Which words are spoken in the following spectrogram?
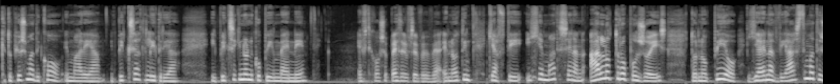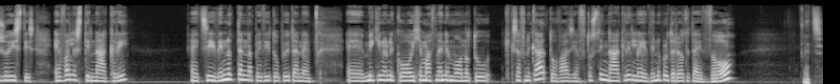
και το πιο σημαντικό, η Μαρία υπήρξε αθλήτρια, υπήρξε κοινωνικοποιημένη, Ευτυχώς επέστρεψε βέβαια. Ενώ ότι και αυτή είχε μάθει σε έναν άλλο τρόπο ζωής, τον οποίο για ένα διάστημα της ζωής της έβαλε στην άκρη. Έτσι, δεν είναι ότι ήταν ένα παιδί το οποίο ήταν ε, μη κοινωνικό, είχε μάθει να είναι μόνο του. Και ξαφνικά το βάζει αυτό στην άκρη, λέει: Δίνω προτεραιότητα εδώ. Έτσι.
